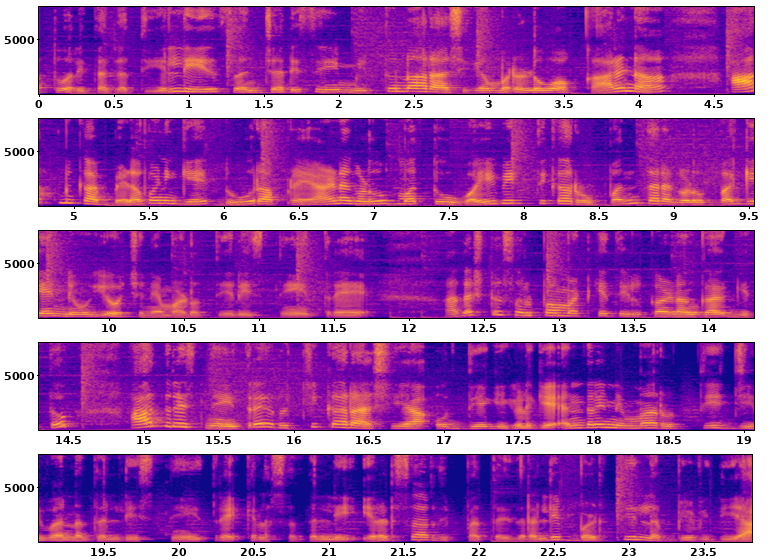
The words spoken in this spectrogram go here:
ತ್ವರಿತಗತಿಯಲ್ಲಿ ಸಂಚರಿಸಿ ಮಿಥುನ ರಾಶಿಗೆ ಮರಳುವ ಕಾರಣ ಆತ್ಮಿಕ ಬೆಳವಣಿಗೆ, ದೂರ ಪ್ರಯಾಣಗಳು ಮತ್ತು ವೈಯಕ್ತಿಕ ರೂಪಾಂತರಗಳು ಬಗ್ಗೆ ನೀವು ಯೋಚನೆ ಮಾಡುತ್ತೀರಿ ಸ್ನೇಹಿತರೆ. ಆದಷ್ಟು ಸ್ವಲ್ಪ ಮಟ್ಟಿಗೆ ತಿಳ್ಕೊಂಡಂಗಾಗಿತ್ತು. ಆದರೆ ಸ್ನೇಹಿತರೆ ರುಚಿಕ ರಾಶಿಯ ಉದ್ಯೋಗಿಗಳಿಗೆ ಅಂದರೆ ನಿಮ್ಮ ವೃತ್ತಿ ಜೀವನದಲ್ಲಿ ಸ್ನೇಹಿತರೆ, ಕೆಲಸದಲ್ಲಿ ಎರಡು ಸಾವಿರದ ಇಪ್ಪತ್ತೈದರಲ್ಲಿ ಬಡ್ತಿ ಲಭ್ಯವಿದೆಯಾ?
